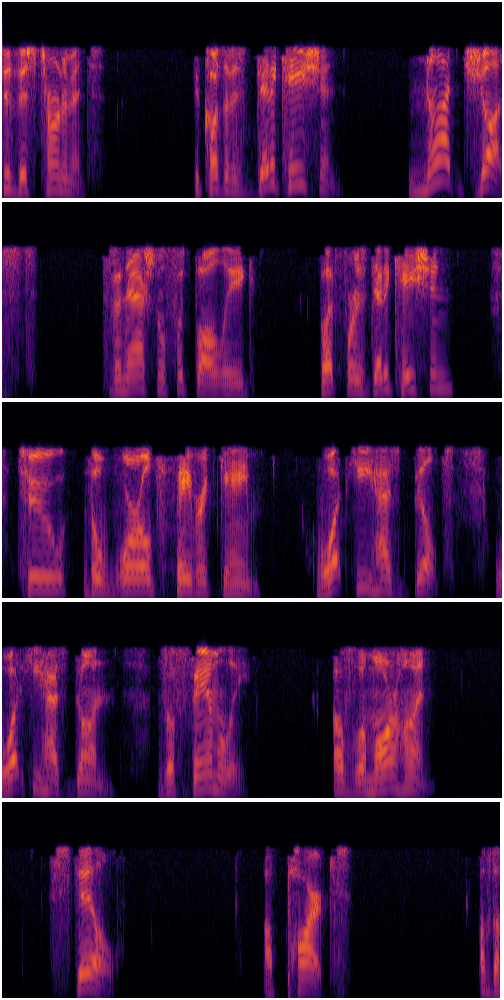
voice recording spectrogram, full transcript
to this tournament? Because of his dedication, not just to the National Football League, but for his dedication to the world's favorite game, what he has built, what he has done, the family of Lamar Hunt still a part of the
